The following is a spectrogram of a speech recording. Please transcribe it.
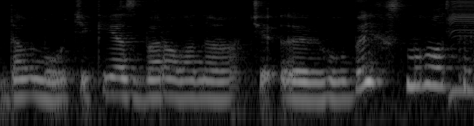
давно. Тільки я збирала на е, голубих смугастик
